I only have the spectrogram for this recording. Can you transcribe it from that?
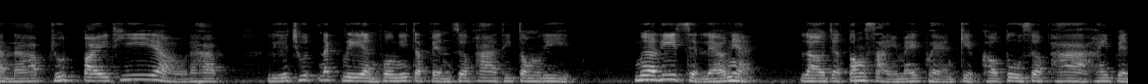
นนะครับ ชุดไปเที่ยวนะครับ หรือชุดนักเรียนพวกนี้จะเป็นเสื้อผ้าที่ต้องรีด เมื่อรีดเสร็จแล้วเนี่ย เราจะต้องใส่ไม้แขวนเก็บเข้าตู้เสื้อผ้าให้เป็น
